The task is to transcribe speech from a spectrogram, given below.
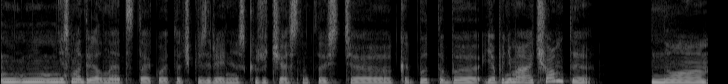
не смотрел на это с такой точки зрения, скажу честно. То есть э, как будто бы я понимаю, о чем ты, но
